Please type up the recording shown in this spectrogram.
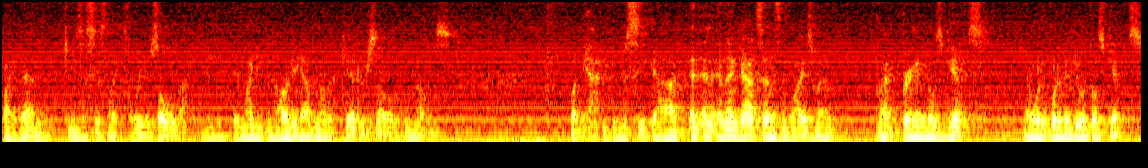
by then Jesus is like four years old. They might even already have another kid or so. Who knows? But yeah, you can just see God. And, and, and then God sends the wise men, right, bringing those gifts. And what, what do they do with those gifts?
